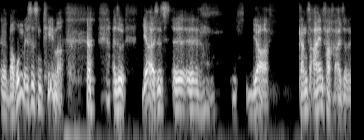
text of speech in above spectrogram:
äh, warum ist es ein Thema? also ja, es ist äh, äh ja ganz einfach. Also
